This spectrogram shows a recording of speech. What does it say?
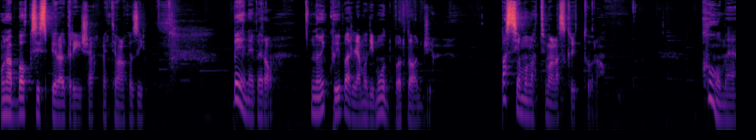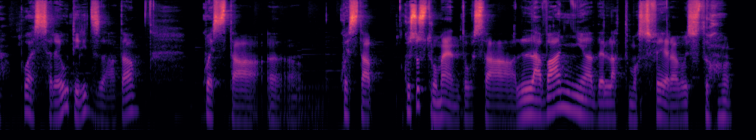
una box ispiratrice, mettiamola così. Bene però, noi qui parliamo di mood board oggi. Passiamo un attimo alla scrittura. Come può essere utilizzata questa, uh, questa questo strumento, questa lavagna dell'atmosfera, questo,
